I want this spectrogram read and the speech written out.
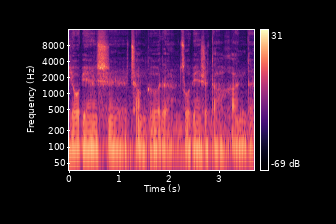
右边是唱歌的，左边是打鼾的。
